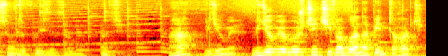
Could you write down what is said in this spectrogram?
Zobaczymy, że pójdzie za mną. Chodź. Aha, widział mnie. Widział mnie, bo już cięciwa była napięta, chodź.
